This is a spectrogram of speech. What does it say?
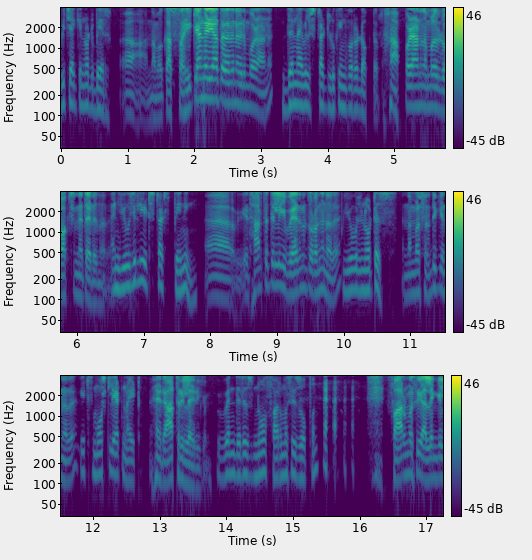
which I cannot bear, ആ, നമുക്ക് അസഹിക്കാൻ കഴിയാത്ത വേദന വരുമ്പോഴാണ് then I will start looking for a doctor. അപ്പോഴാണ് നമ്മൾ ഒരു ഡോക്ടറിനെ തേടുന്നത് And usually it starts paining. ആ, യഥാർത്ഥത്തിൽ ഈ വേദന തുടങ്ങുന്നത് You will notice നമ്മൾ ശ്രദ്ധിക്കുന്നത് it's mostly at night രാത്രിയിലായിരിക്കും when there is no pharmacies open pharmacy അല്ലെങ്കിൽ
